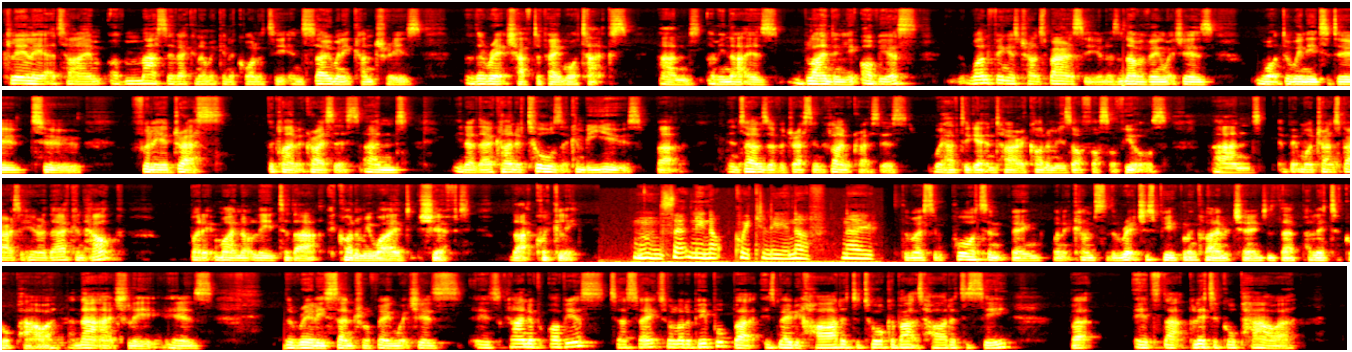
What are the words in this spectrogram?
Clearly, at a time of massive economic inequality in so many countries, the rich have to pay more tax. And I mean, that is blindingly obvious. One thing is transparency, and there's another thing which is what do we need to do to fully address the climate crisis? And you know, there are kind of tools that can be used, but in terms of addressing the climate crisis, we have to get entire economies off fossil fuels. And a bit more transparency here or there can help, but it might not lead to that economy wide shift that quickly. Mm, certainly not quickly enough, no. The most important thing when it comes to the richest people and climate change is their political power. And that actually is the really central thing, which is is kind of obvious to say to a lot of people, but is maybe harder to talk about. It's harder to see, but it's that political power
